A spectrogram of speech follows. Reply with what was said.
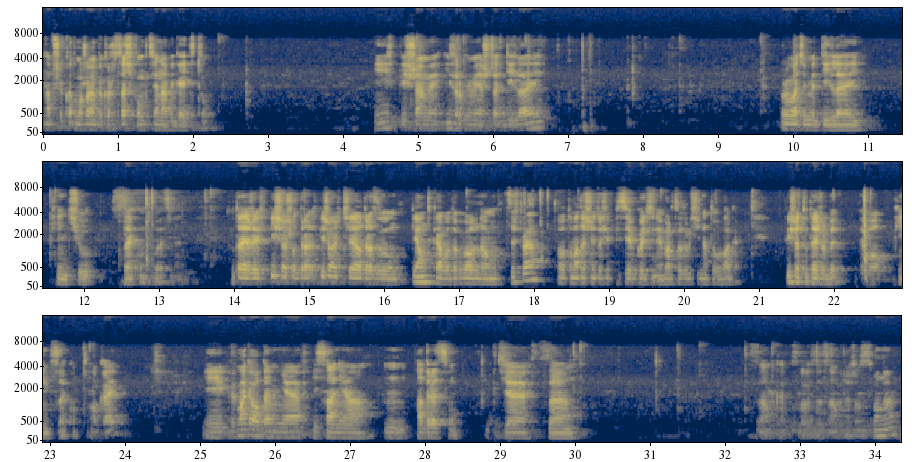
na przykład możemy wykorzystać funkcję Navigate to i wpiszemy i zrobimy jeszcze delay. Prowadzimy delay 5 sekund powiedzmy. Tutaj jeżeli wpiszesz od, wpiszecie od razu piątkę albo dowolną cyfrę, to automatycznie to się wpisuje w godziny. Warto zwrócić na to uwagę. Wpiszę tutaj, żeby było 5 sekund. OK. I wymaga ode mnie wpisania mm, adresu, gdzie chcę Zamknę, zamknąć tą stronę.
